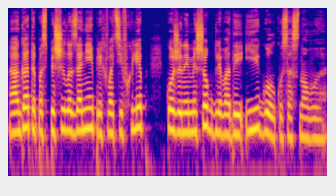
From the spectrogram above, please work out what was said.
а Агата поспешила за ней, прихватив хлеб, кожаный мешок для воды и иголку сосновую.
